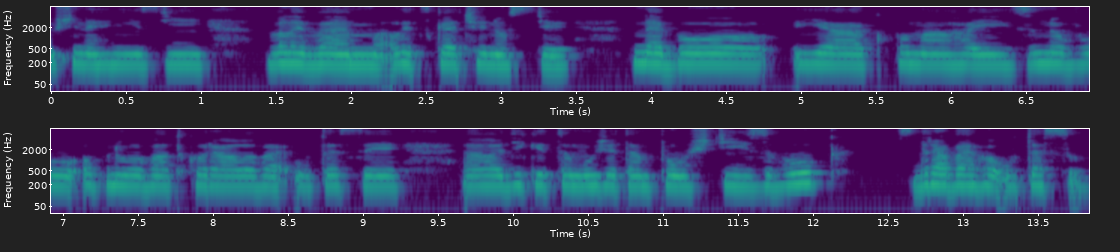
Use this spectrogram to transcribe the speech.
už nehnízdí vlivem lidské činnosti nebo jak pomáhají znovu obnovovat korálové útesy eh, díky tomu, že tam pouští zvuk zdravého útesu.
